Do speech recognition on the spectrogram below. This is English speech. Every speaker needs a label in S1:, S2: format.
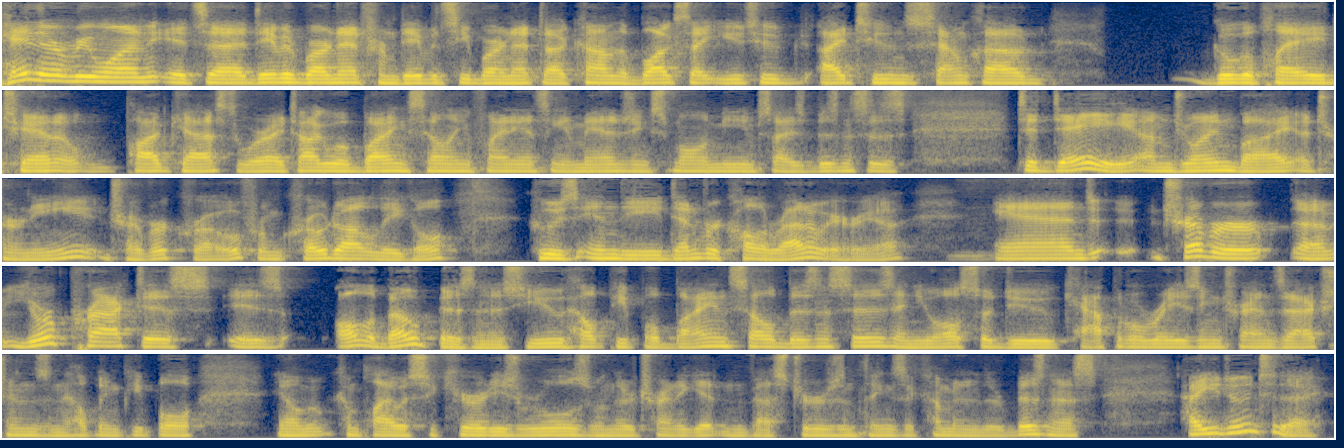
S1: Hey there, everyone. It's uh, David Barnett from davidcbarnett.com, the blog site, YouTube, iTunes, SoundCloud, Google Play channel podcast, where I talk about buying, selling, financing, and managing small and medium sized businesses. Today, I'm joined by attorney Trevor Crow from Crow.legal, who's in the Denver, Colorado area. And Trevor, uh, your practice is all about business. You help people buy and sell businesses, and you also do capital raising transactions and helping people, you know, comply with securities rules when they're trying to get investors and things that come into their business. How are you doing today?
